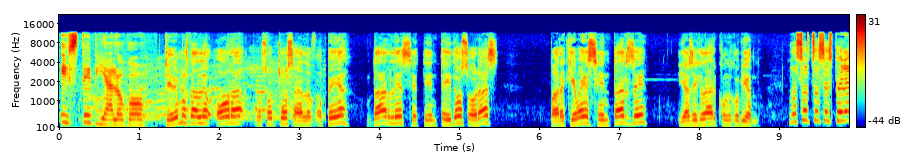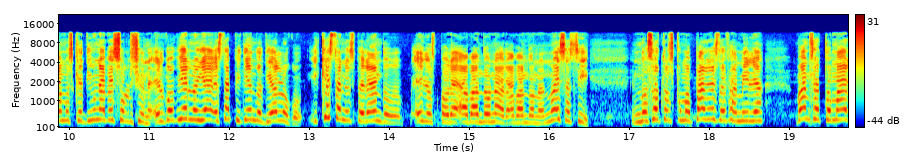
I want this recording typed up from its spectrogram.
este diálogo. Queremos darle hora nosotros a la OPEA, darles 72 horas para que vaya a sentarse y arreglar con el gobierno. Nosotros esperamos que de una vez solucione. El gobierno ya está pidiendo diálogo. ¿Y qué están esperando ellos para abandonar? Abandonar. No es así. Nosotros como padres de familia vamos a tomar,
